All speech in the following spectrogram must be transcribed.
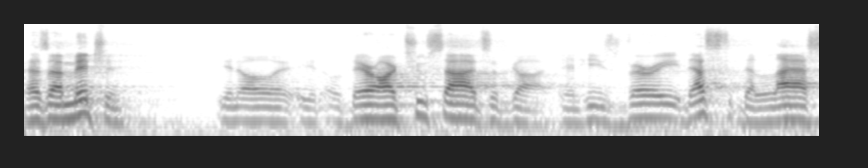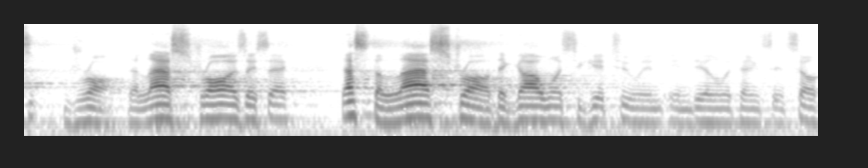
as i mentioned you know, there are two sides of god and he's very that's the last draw the last straw as they say that's the last straw that god wants to get to in, in dealing with things and so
